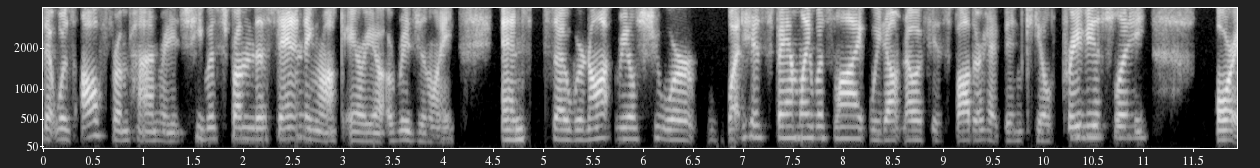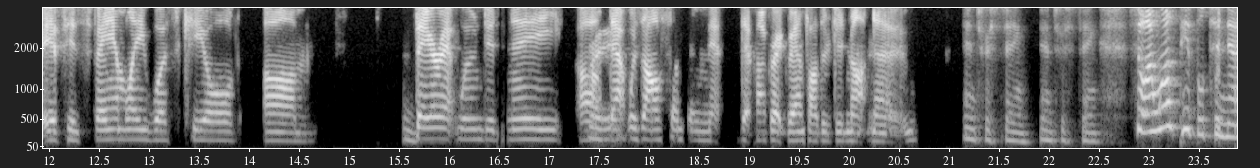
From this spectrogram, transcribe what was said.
that was off from Pine Ridge. He was from the Standing Rock area originally. And so we're not real sure what his family was like. We don't know if his father had been killed previously or if his family was killed um, there at Wounded Knee. Uh, right. That was all something that that my great grandfather did not know. Interesting, interesting. So I want people to know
